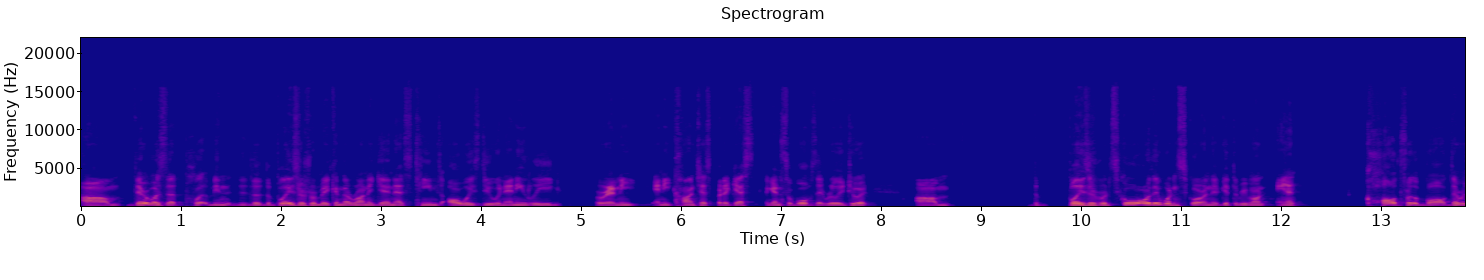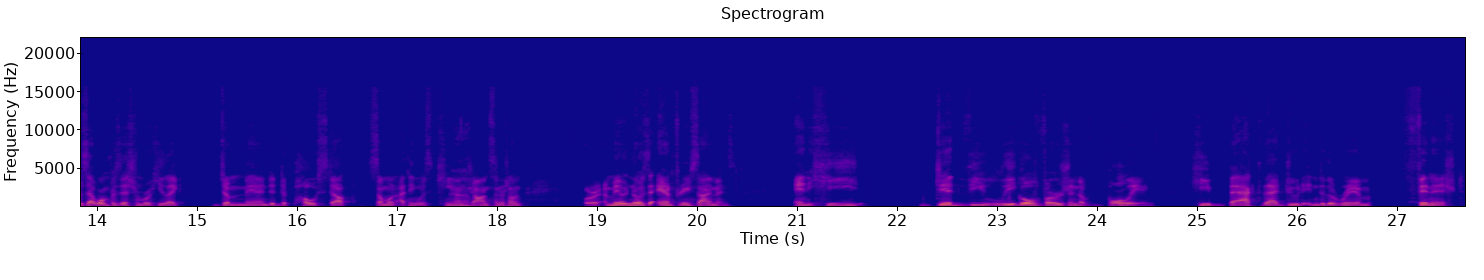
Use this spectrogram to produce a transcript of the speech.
Um, there was a, pl- I mean, the, the Blazers were making their run again as teams always do in any league or any any contest, but I guess against the Wolves they really do it. Um, the Blazers would score or they wouldn't score and they'd get the rebound. Ant called for the ball. There was that one position where he like demanded to post up someone. I think it was Keon yeah. Johnson or something, or I mean, no, it was Anthony Simons, and he did the legal version of bullying. He backed that dude into the rim, finished,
